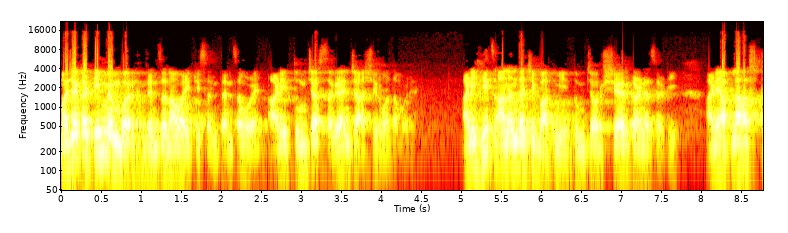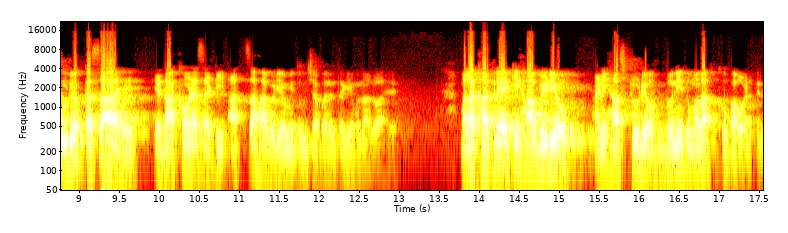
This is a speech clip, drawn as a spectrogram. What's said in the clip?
माझ्या एका टीम मेंबर ज्यांचं नाव आहे किसन त्यांच्यामुळे आणि तुमच्या सगळ्यांच्या आशीर्वादामुळे. आणि हीच आनंदाची बातमी तुमच्यावर शेअर करण्यासाठी आणि आपला हा स्टुडिओ कसा आहे हे दाखवण्यासाठी आजचा हा व्हिडिओ मी तुमच्यापर्यंत घेऊन आलो आहे. मला खात्री आहे की हा व्हिडिओ आणि हा स्टुडिओ दोन्ही तुम्हाला खूप आवडतील.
